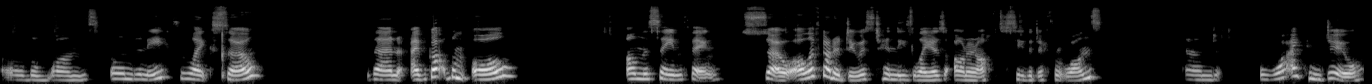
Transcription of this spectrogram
all the ones underneath like so. Then I've got them all on the same thing. So all I've got to do is turn these layers on and off to see the different ones. And what I can do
